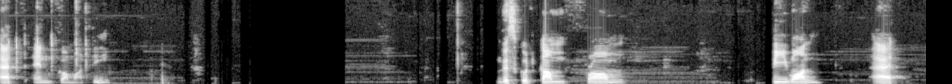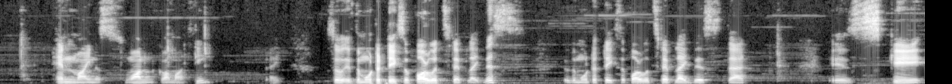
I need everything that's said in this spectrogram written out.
at n comma t. This could come from p 1 at n minus 1 comma t right. So, if the motor takes a forward step like this, if the motor takes a forward step like this that is K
